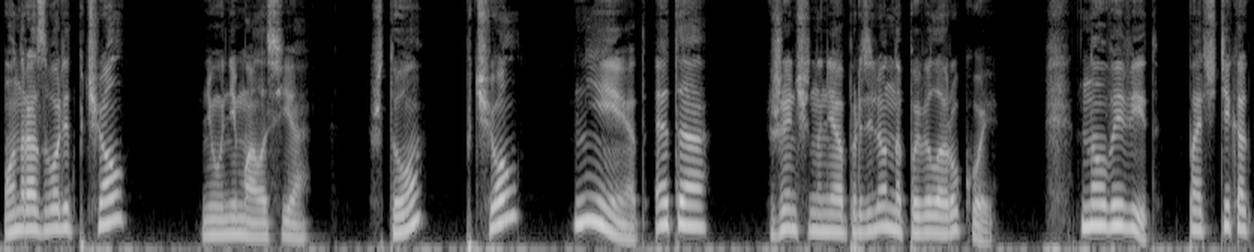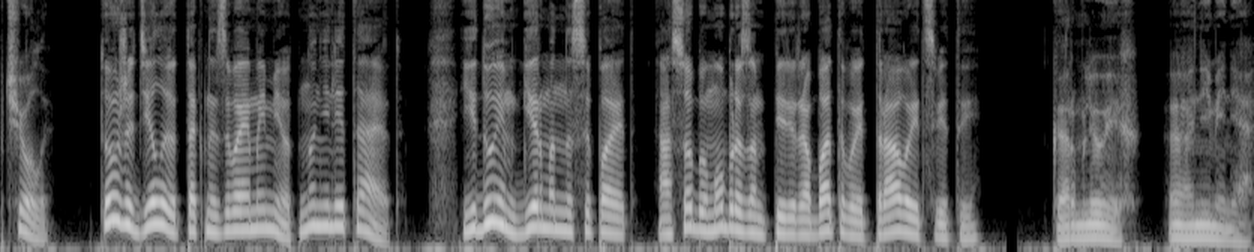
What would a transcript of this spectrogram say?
«Он разводит пчел?» не унималась я. «Что? Пчел? Нет, это...» Женщина неопределенно повела рукой. «Новый вид, почти как пчелы. Тоже делают так называемый мед, но не летают. Еду им Герман насыпает, особым образом перерабатывает травы и цветы». «Кормлю их, а они меня».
